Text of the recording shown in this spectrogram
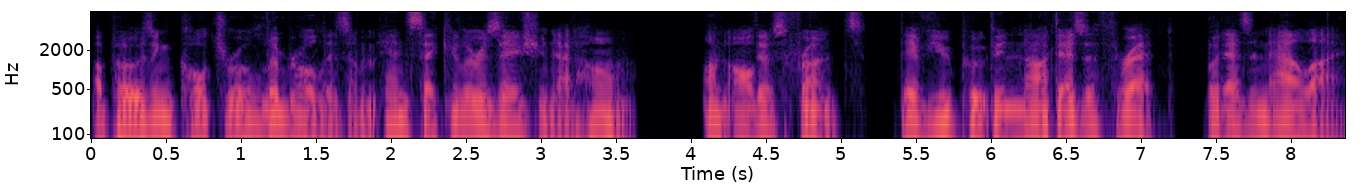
opposing cultural liberalism and secularization at home. On all those fronts, they view Putin not as a threat, but as an ally,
